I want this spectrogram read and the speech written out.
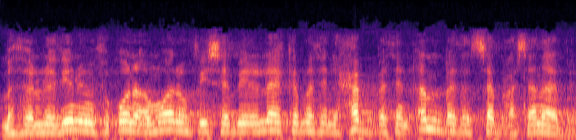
مثل الذين ينفقون أموالهم في سبيل الله كمثل حبة أنبتت سبع سنابل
